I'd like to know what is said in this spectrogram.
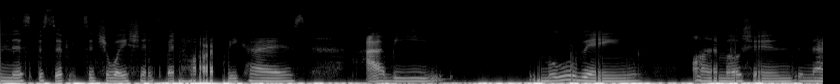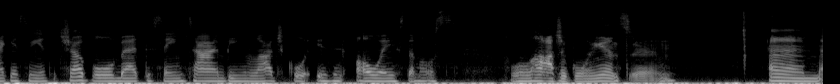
in this specific situation, it's been hard because I be moving on emotions and that gets me into trouble, but at the same time, being logical isn't always the most logical answer. Um,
